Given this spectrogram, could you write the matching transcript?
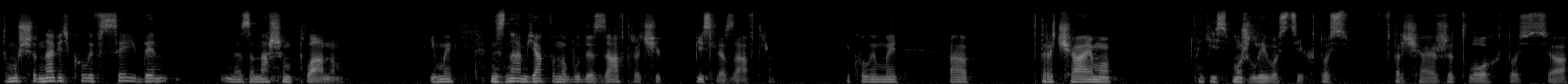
Тому що навіть коли все йде не за нашим планом, і ми не знаємо, як воно буде завтра чи післязавтра. І коли ми а, втрачаємо якісь можливості, хтось втрачає житло, хтось а,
